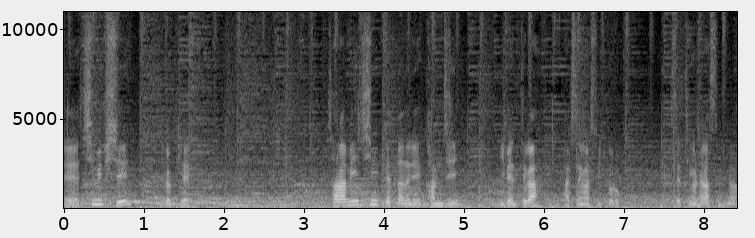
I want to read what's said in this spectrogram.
예, 침입 시 이렇게 사람이 침입됐다는 이 감지 이벤트가 발생할 수 있도록 예, 세팅을 해놨습니다.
